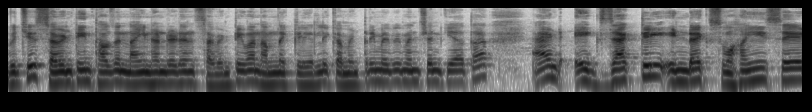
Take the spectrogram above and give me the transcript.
which is seventeen thousand nine hundred and seventy one हमने क्लियरली कमेंट्री में भी मेंशन किया था। एंड एग्जैक्टली इंडेक्स वहीं से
